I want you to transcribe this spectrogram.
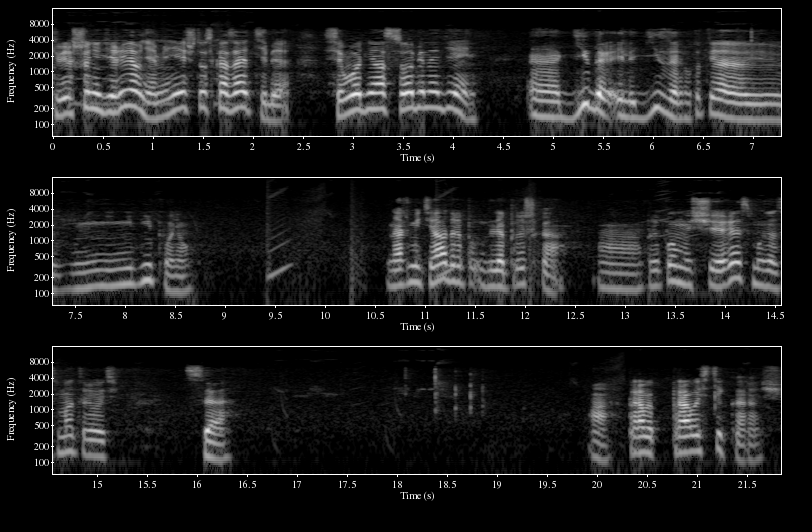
к вершине деревни. Мне есть что сказать тебе. Сегодня особенный день. Э, гидер или гизер, вот тут я э, не, не, не понял. Нажмите адр для прыжка. А, при помощи РС можно осматривать С. А, правый, правый стик, короче.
